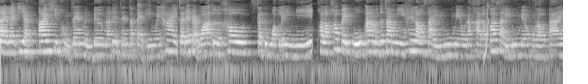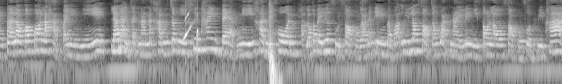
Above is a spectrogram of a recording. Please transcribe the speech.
รายละเอียดใต้คลิปของแจนเหมือนเดิมนะเดี๋ยวแจนจะแปะลิงก์ไว้ให้ จะได้แบบว่าเออเข้าสะดวกอะไรอย่างนี้ พอเราเข้าไปปุ๊บอะมันก็จะมีให้เราใส่รูเมลนะคะ แล้วก็ใส่รูเมลของเราไป แล้วเราก็ป้อนรหัสไปอย่างนี้ แล้วหลังจากนั้นนะคะมันจะมีขึ้นให้แบบนี้ค่ะทุกคนเราก็ไปเลือกศูนย์สอบของเรานั่นเอง แบบว่าเอ้ยเราสอบจังหวัดไหนอะไรอย่างนี้ตอนเราสอบของส่วนภูมิภาค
